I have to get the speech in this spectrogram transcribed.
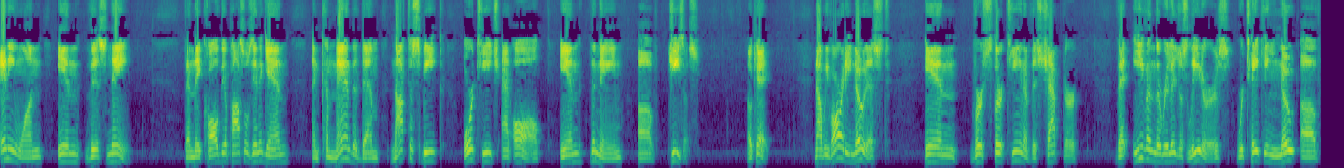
anyone in this name. Then they called the apostles in again and commanded them not to speak or teach at all in the name of Jesus. Okay. Now we've already noticed in verse 13 of this chapter that even the religious leaders were taking note of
